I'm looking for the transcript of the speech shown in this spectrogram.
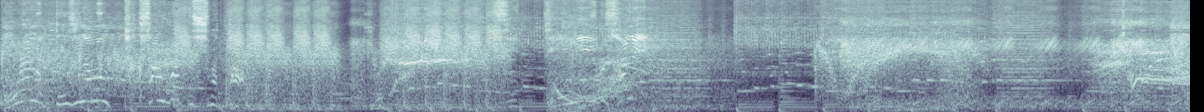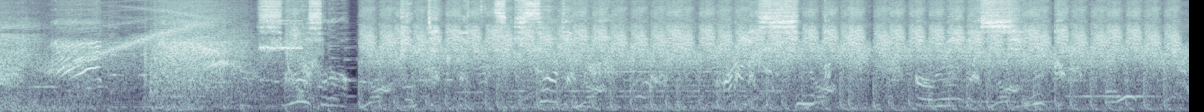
オラの大事なもんた。くさん奪ってしまった。絶対に許さねえそろそろ決着がつきそうだなオラが死ぬおめえが死ぬか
